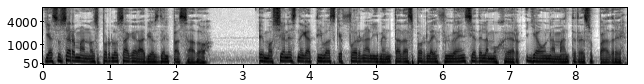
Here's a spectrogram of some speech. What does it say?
y a sus hermanos por los agravios del pasado. Emociones negativas que fueron alimentadas por la influencia de la mujer y a un amante de su padre.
